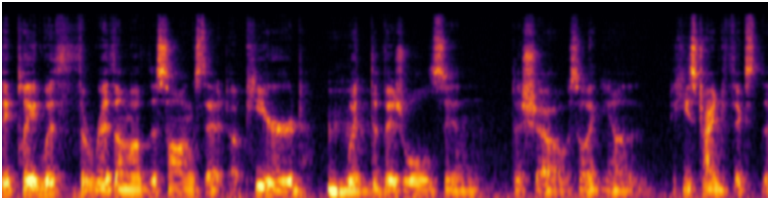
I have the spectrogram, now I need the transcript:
they played with the rhythm of the songs that appeared Mm-hmm. with the visuals in the show. So like you know he's trying to fix the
